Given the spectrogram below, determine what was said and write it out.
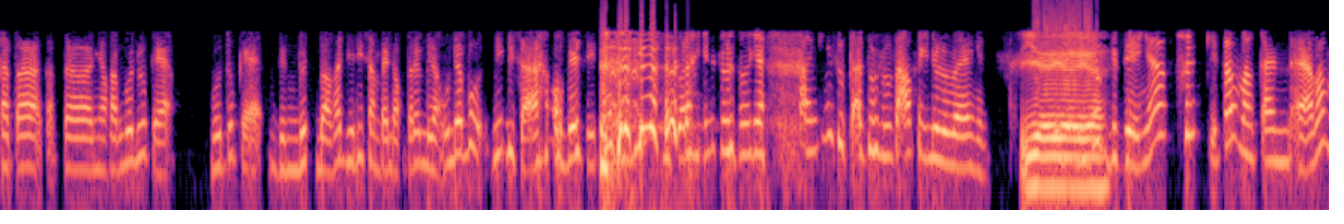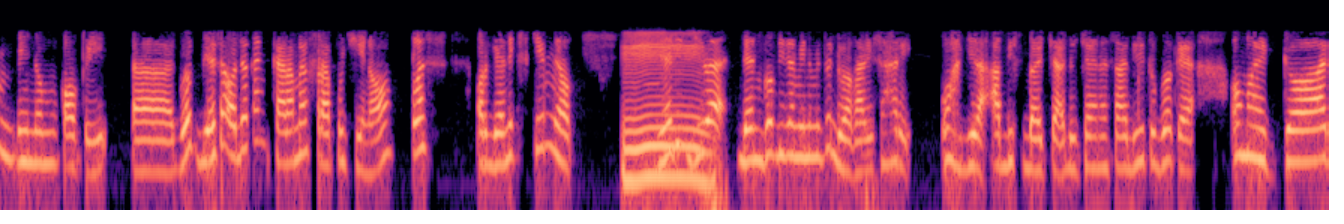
Kata kata nyokap gue dulu kayak gue tuh kayak gendut banget jadi sampai dokternya bilang udah bu ini bisa obesitas jadi dikurangin susunya saking suka susu sapi dulu bayangin Iya, iya, iya. gitu gedenya kita makan eh, apa minum kopi. Eh gue biasa order kan caramel frappuccino plus organic skim milk. Jadi Hmm. gila dan gue bisa minum itu dua kali sehari. Wah gila abis baca di China Study itu gue kayak oh my god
